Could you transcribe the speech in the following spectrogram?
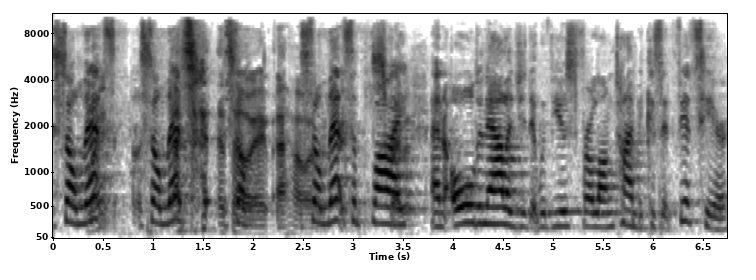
so let's so let's That's- that's so, how I- how so let's apply an old analogy that we've used for a long time because it fits here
